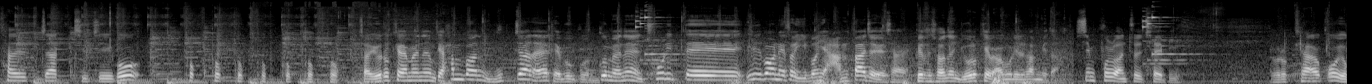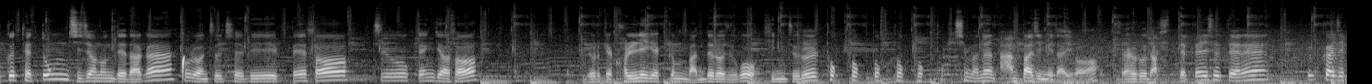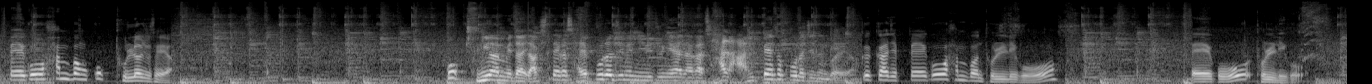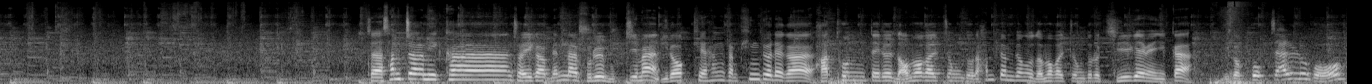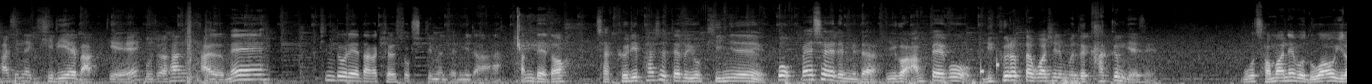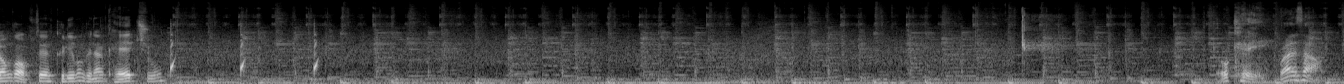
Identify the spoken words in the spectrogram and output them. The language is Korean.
살짝 지지고 톡톡톡톡톡톡톡. 자 이렇게 하면은 한번 묶잖아요 대부분. 묶으면은 초리대 1번에서 2번이 안 빠져요 잘. 그래서 저는 이렇게 마무리를 합니다. 심플 원줄 채비. 이렇게 하고 요 끝에 똥 지져 놓은 데다가 풀 원줄 채비 빼서 쭉 당겨서 이렇게 걸리게끔 만들어주고 긴 줄을 톡톡톡톡톡톡 치면은 안 빠집니다 이거. 자 그리고 낚싯대 빼실 때는 끝까지 빼고 한 번 꼭 돌려주세요 꼭 중요합니다. 낚싯대가 잘 부러지는 이유 중에 하나가 잘 안 빼서 부러지는 거예요. 끝까지 빼고 한번 돌리고 빼고 돌리고 자 3.2칸 저희가 맨날 불을 묶지만 이렇게 항상 핑도레가 바톤대를 넘어갈 정도로 한 뼘 정도 넘어갈 정도로 길게 매니까 이거 꼭 자르고 자신의 길이에 맞게 조절한 다음에 핀돌에다가 결속시키면 됩니다. 한 대 더. 자, 그립하실 때도 이 비닐 꼭 빼셔야 됩니다. 이거 안 빼고 미끄럽다고 하시는 분들 가끔 계세요. 뭐 저만의 뭐 노하우 이런 거 없어요. 그립은 그냥 대충. 오케이, 완성!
